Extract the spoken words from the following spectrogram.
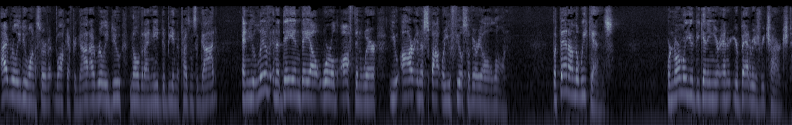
I really do want to serve it, walk after God. I really do know that I need to be in the presence of God. And you live in a day in, day out world often where you are in a spot where you feel so very all alone. But then on the weekends, where normally you'd be getting your, your batteries recharged,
